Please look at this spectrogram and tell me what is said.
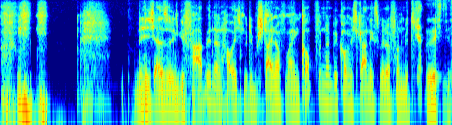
Wenn ich also in Gefahr bin, dann haue ich mit dem Stein auf meinen Kopf und dann bekomme ich gar nichts mehr davon mit. Ja. Richtig.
